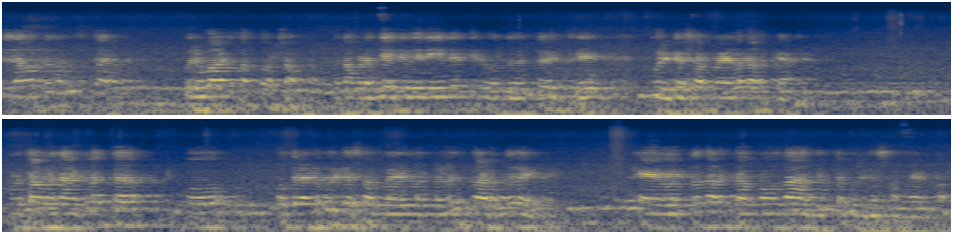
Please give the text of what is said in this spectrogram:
എല്ലാവർക്കും നമസ്കാരം. ഒരുപാട് സന്തോഷം. നമ്മുടെ ജനുവരിയിലെ തിരുവനന്തപുരത്ത് വെച്ച് മുരുക സമ്മേളനം നടക്കുകയാണ് തമിഴ്നാട്ടിലൊക്കെ ഇപ്പോ ഒന്ന് രണ്ട് മുരുക സമ്മേളനങ്ങൾ നടന്നു കഴിഞ്ഞു. കേരളത്തിൽ നടക്കാൻ പോകുന്ന ആദ്യത്തെ മുരുക സമ്മേളനം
